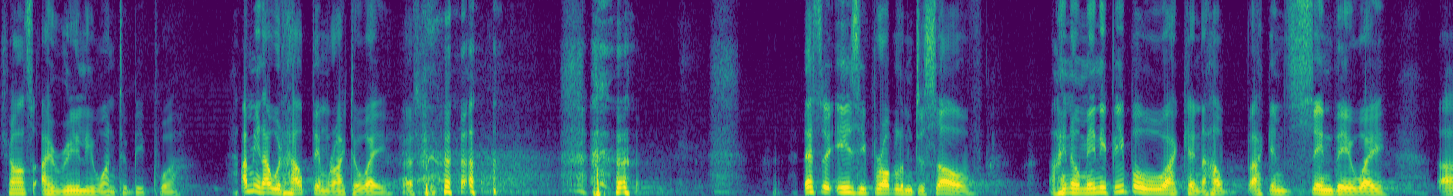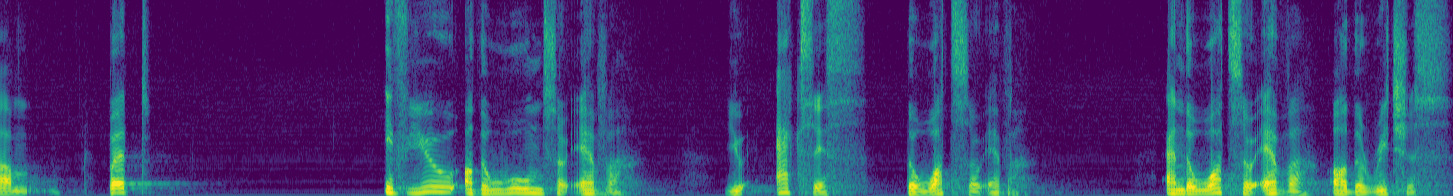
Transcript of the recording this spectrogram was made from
Charles, I really want to be poor. I mean, I would help them right away. That's an easy problem to solve. I know many people who I can help, I can send their way. Um, But if you are the whomsoever, you access the whatsoever. And the whatsoever are the riches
